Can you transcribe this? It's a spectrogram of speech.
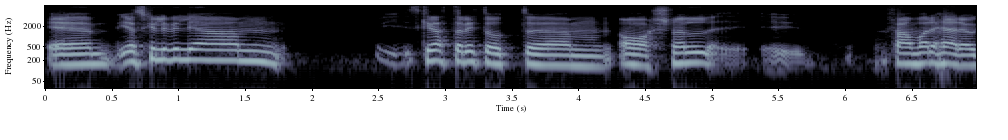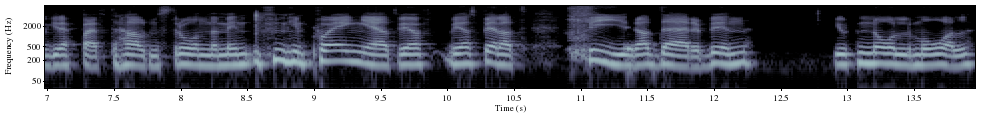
Eh, jag skulle vilja mm, skrattar lite åt um, Arsenal. Fan vad det här är att greppa efter halmstrån, men min, min poäng är att vi har, vi har spelat fyra derbyn, gjort noll mål,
